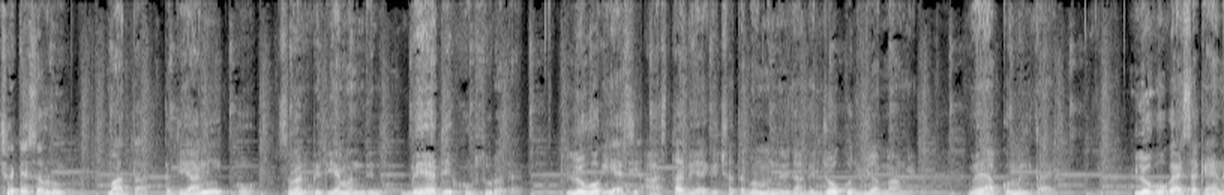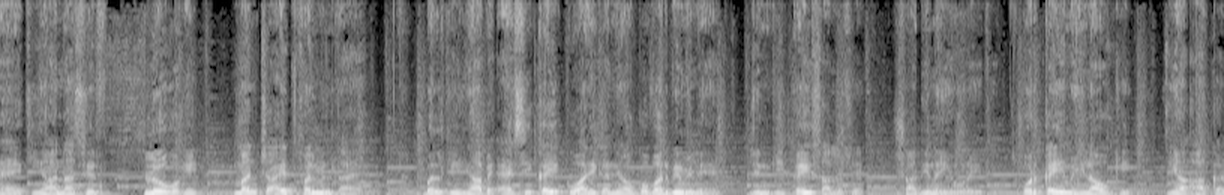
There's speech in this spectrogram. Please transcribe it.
छठे स्वरूप माता कतियानी को समर्पित यह मंदिर बेहद ही खूबसूरत है। लोगों की ऐसी आस्था भी है कि छतरपुर मंदिर जाके जो कुछ भी आप मांगे, वह आपको मिलता है। लोगों का ऐसा कहना है कि यहाँ ना सिर्फ़ लोगों की मन चाहित फल मिलता है, बल्कि यहाँ पे ऐसी कई कुआरी कन्याओं को वर भी मिले हैं, जिनकी कई सालों से शादी नहीं हो रही थी। और कई महिलाओं की यहाँ आकर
